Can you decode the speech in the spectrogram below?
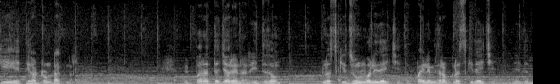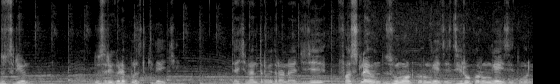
की आहे ती हटवून टाकणार. मी परत त्याच्यावर येणार इथे जाऊन प्लस की झूमवाली द्यायची तर पहिले मित्रांनो प्लस की द्यायची नाही दुसरी येऊन दुसरीकडे प्लस की द्यायची. त्याच्यानंतर मित्रांनो याची जे फर्स्टला येऊन झूम आउट करून घ्यायचे झिरो करून घ्यायचे तुम्हाला.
